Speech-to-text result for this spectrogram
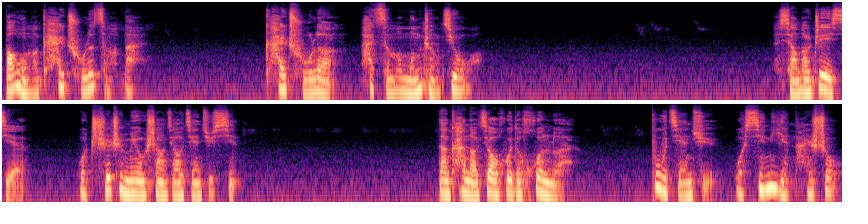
把我们开除了怎么办？开除了还怎么蒙拯救啊？想到这些，我迟迟没有上交检举信。但看到教会的混乱。不检举，我心里也难受。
